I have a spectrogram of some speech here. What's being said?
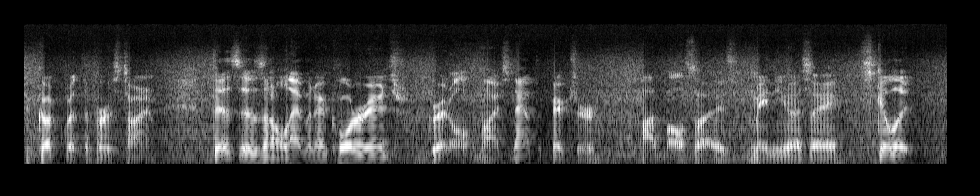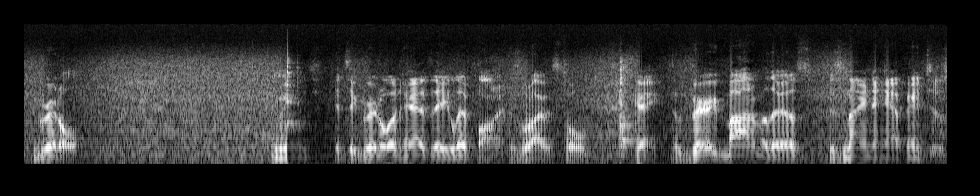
to cook with the first time. This is an 11 and a quarter inch griddle. I snapped a picture, oddball size, made in USA, skillet griddle. It's a griddle It has a lip on it, is what I was told. Okay, the very bottom of this is nine and a half inches,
